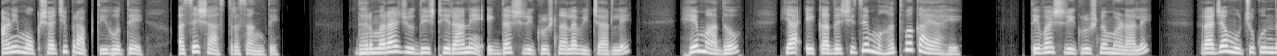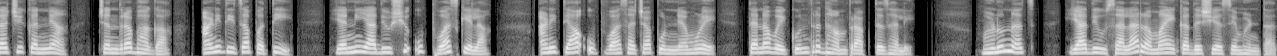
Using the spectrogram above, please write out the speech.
आणि मोक्षाची प्राप्ती होते असे शास्त्र सांगते. धर्मराज युधिष्ठिराने एकदा श्रीकृष्णाला विचारले हे माधव या एकादशीचे महत्त्व काय आहे? तेव्हा श्रीकृष्ण म्हणाले राजा मुचुकुंदाची कन्या चंद्रभागा आणि तिचा पती यांनी या दिवशी उपवास केला आणि त्या उपवासाच्या पुण्यामुळे त्यांना वैकुंठ धाम प्राप्त झाले. म्हणूनच या दिवसाला रमा एकादशी असे म्हणतात.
